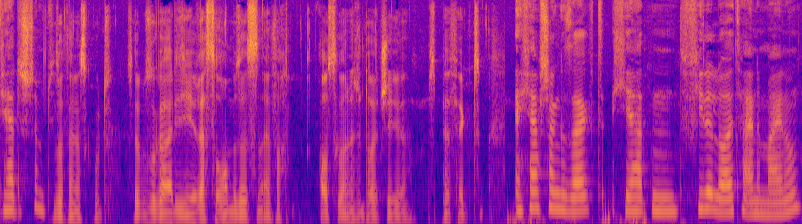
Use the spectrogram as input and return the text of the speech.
Ja, das stimmt. Insofern ist gut. Sogar die Restaurantbesitzer sind einfach ausgewanderte Deutsche hier. Ist perfekt. Ich habe schon gesagt, hier hatten viele Leute eine Meinung.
